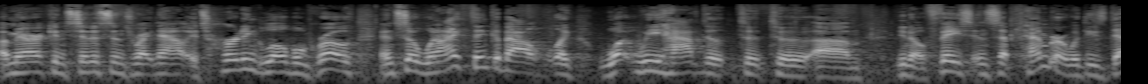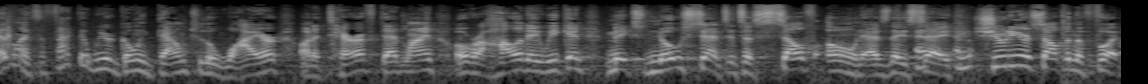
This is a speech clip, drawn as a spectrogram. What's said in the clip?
American citizens right now. It's hurting global growth. And so when I think about like what we have to, to, to um, you know, face in September with these deadlines, the fact that we are going down to the wire on a tariff deadline over a holiday weekend makes no sense. It's a self-own, as they say, and, and, shooting yourself in the foot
